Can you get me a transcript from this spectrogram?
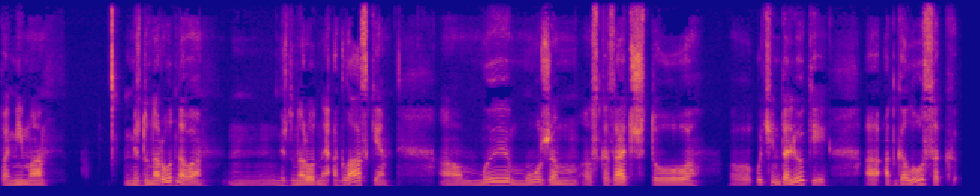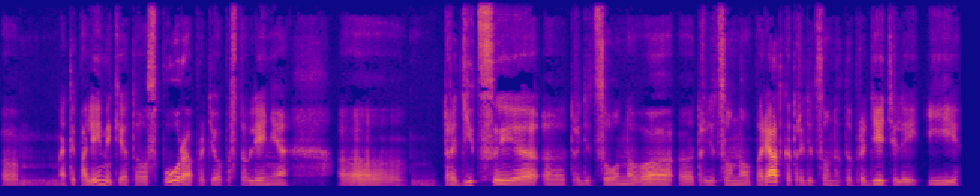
Помимо международного, международной огласки, мы можем сказать, что очень далекий отголосок эм, этой полемики, этого спора, противопоставления э, традиции, э, традиционного, э, традиционного порядка, традиционных добродетелей и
